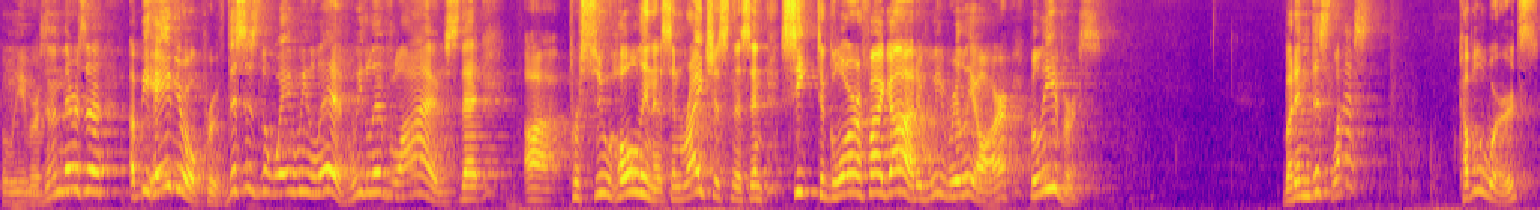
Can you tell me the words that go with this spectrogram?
believers. And then there's a, a behavioral proof. This is the way we live. We live lives that uh, pursue holiness and righteousness and seek to glorify God if we really are believers. But in this last couple of words,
